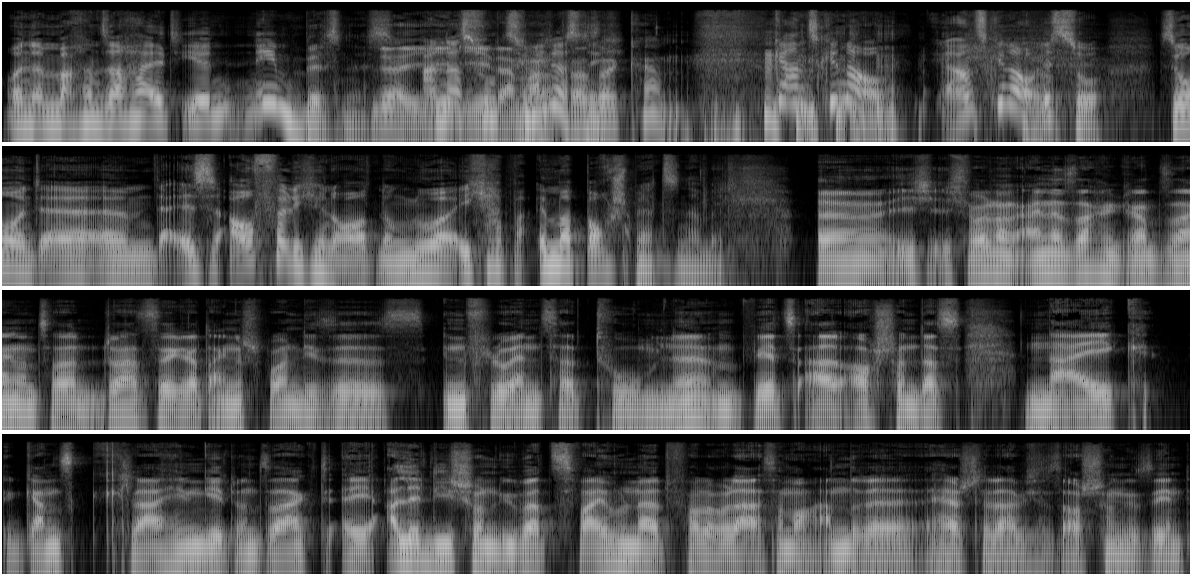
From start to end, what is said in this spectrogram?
Und dann machen sie halt ihr Nebenbusiness. Ja, je- Anders jeder funktioniert macht, das was er nicht. kann. Ganz genau, ganz genau, ist so. So, und äh, ähm, da ist auch völlig in Ordnung, nur ich habe immer Bauchschmerzen damit. Äh, ich, ich wollte noch eine Sache gerade sagen, und zwar, du hast ja gerade angesprochen, dieses Influencer-Tum, ne? Und jetzt auch schon, dass Nike ganz klar hingeht und sagt, ey, alle, die schon über 200 Follower, oder das haben auch andere Hersteller, habe ich das auch schon gesehen,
